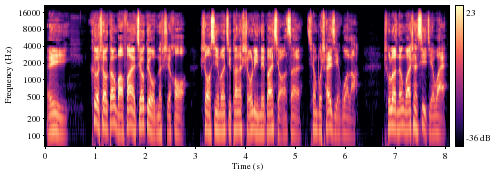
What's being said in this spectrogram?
哎，客少刚把方案交给我们的时候，邵新文就跟他手里那班小子全部拆解过了。除了能完善细节外，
